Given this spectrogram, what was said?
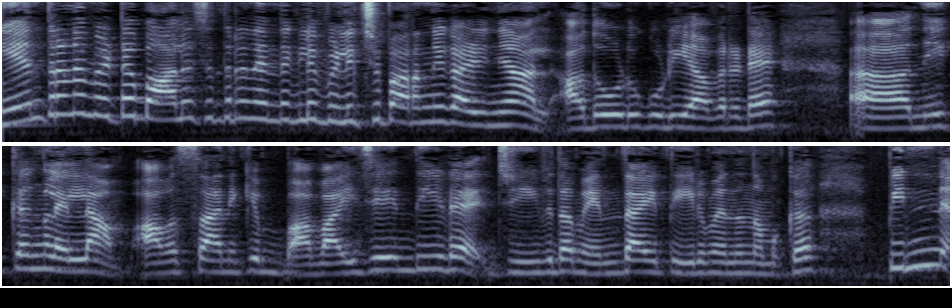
നിയന്ത്രണം വിട്ട് ബാലചന്ദ്രൻ എന്തെങ്കിലും വിളിച്ചു പറഞ്ഞു കഴിഞ്ഞാൽ അതോടുകൂടി അവരുടെ നീക്കങ്ങളെല്ലാം അവസാനിക്കും. വൈജയന്തിയുടെ ജീവിതം എന്തായി തീരുമെന്ന് നമുക്ക് പിന്നെ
